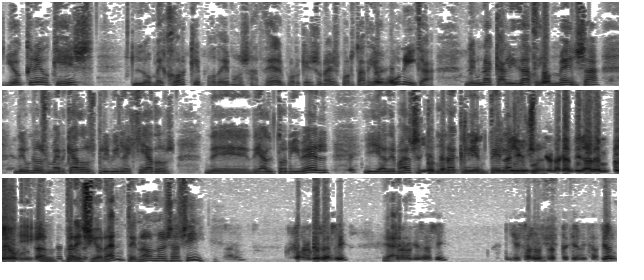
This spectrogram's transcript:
Yo creo que es lo mejor que podemos hacer, porque es una exportación única, de una calidad inmensa, de unos mercados privilegiados de, de alto nivel y además con una clientela y, una cantidad de empleo impresionante, ¿no? ¿No es así? Claro, claro que es así, claro que es así. Y esa es nuestra especialización,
